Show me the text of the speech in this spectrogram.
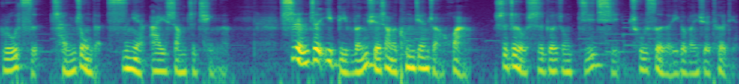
如此沉重的思念、哀伤之情呢？诗人这一笔文学上的空间转换。是这首诗歌中极其出色的一个文学特点。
